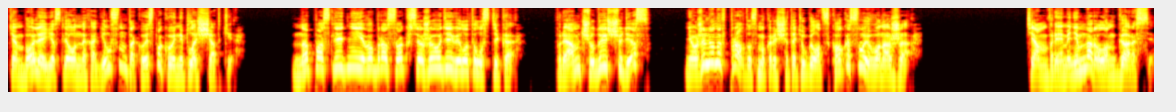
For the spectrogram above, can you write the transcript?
Тем более, если он находился на такой спокойной площадке. Но последний его бросок всё же удивил толстяка. Прям чудо из чудес? Неужели он и вправду смог рассчитать угол отскока своего ножа? Тем временем на Ролан Гарросе.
